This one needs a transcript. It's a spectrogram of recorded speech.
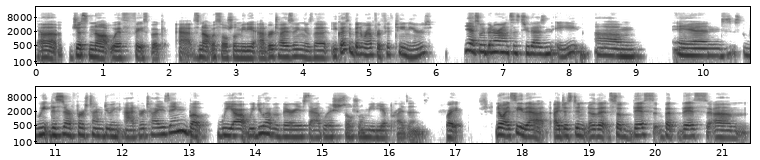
Yeah. Um, just not with Facebook ads, not with social media advertising. Is that you guys have been around for 15 years? Yeah, so we've been around since 2008. Um, and we this is our first time doing advertising, but we are we do have a very established social media presence. Right. No, I see that. I just didn't know that. So this, but this, um,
